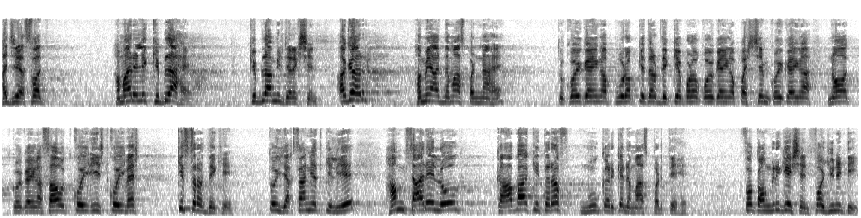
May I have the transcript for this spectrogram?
हज असवद, हमारे लिए किबला है, किबला मीन डायरेक्शन अगर हमें आज नमाज़ पढ़ना है तो कोई कहेगा पूरब की तरफ़ देख के पढ़ो, कोई कहेगा पश्चिम, कोई कहेगा नॉर्थ कोई कहेगा साउथ, कोई ईस्ट, कोई वेस्ट, किस तरफ़ देखे? तो यकसानियत के लिए हम सारे लोग काबा की तरफ़ मुँह करके नमाज़ पढ़ते हैं। फॉर कॉन्ग्रीगेशन फॉर यूनिटी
